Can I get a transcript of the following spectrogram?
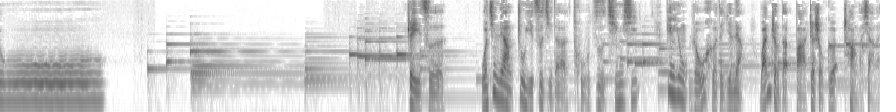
吾。这一次。我尽量注意自己的吐字清晰，并用柔和的音量完整的把这首歌唱了下来。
